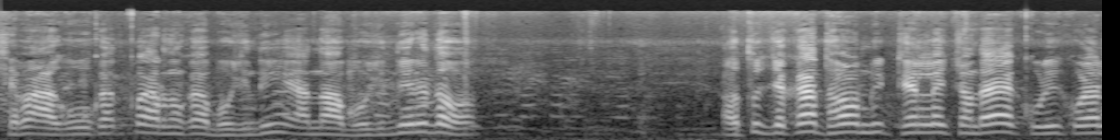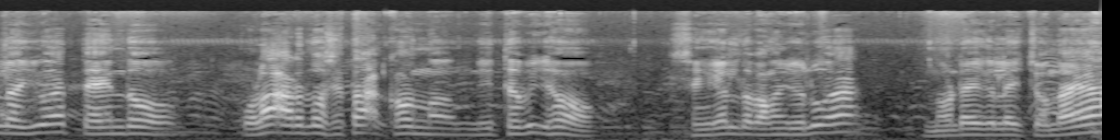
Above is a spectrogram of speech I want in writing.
ᱥᱮᱵᱟ ᱟᱹᱜᱩ ᱟᱠᱟᱫ ᱠᱚᱣᱟ ᱟᱨ ᱱᱚᱝᱠᱟ ᱵᱷᱩᱡᱽᱱᱤ ᱟᱨ ᱱᱚᱣᱟ ᱵᱷᱩᱡᱽᱱᱤ ᱨᱮᱫᱚ ᱟᱹᱛᱩ ᱡᱟᱠᱟᱛ ᱦᱚᱲ ᱢᱤᱫᱴᱷᱮᱱ ᱞᱮ ᱪᱚᱸᱫᱟᱭᱟ ᱠᱩᱲᱤ ᱠᱚᱲᱟ ᱞᱮ ᱦᱩᱭᱩᱜᱼᱟ ᱛᱮᱦᱮᱧ ᱫᱚ ᱚᱲᱟᱜ ᱨᱮᱫᱚ ᱥᱮᱛᱟᱜ ᱠᱷᱚᱱ ᱱᱤᱛ ᱦᱟᱹᱵᱤᱡ ᱦᱚᱸ ᱥᱮᱸᱜᱮᱞ ᱫᱚ ᱵᱟᱝ ᱡᱩᱞᱩᱜᱼᱟ ᱱᱚᱰᱮ ᱜᱮᱞᱮ ᱪᱚᱸᱫᱟᱭᱟ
